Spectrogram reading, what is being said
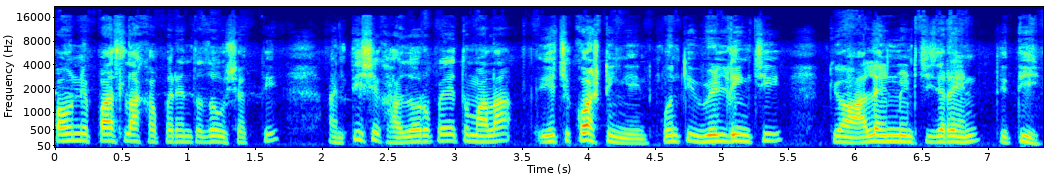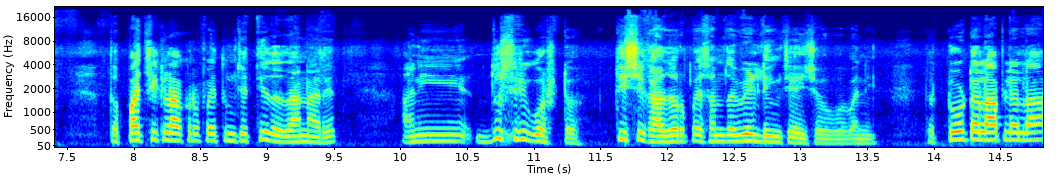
पावणे पाच लाखापर्यंत जाऊ शकते. आणि तीस एक हजार रुपये तुम्हाला याची कॉस्टिंग येईल कोणती वेल्डिंगची किंवा अलाइनमेंटची जर राहील ती ती. तर पाच एक लाख रुपये तुमचे तिथं जाणार आहेत. आणि दुसरी गोष्ट तीस एक हजार रुपये समजा वेल्डिंगच्या हिशोबाने तर टोटल आपल्याला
